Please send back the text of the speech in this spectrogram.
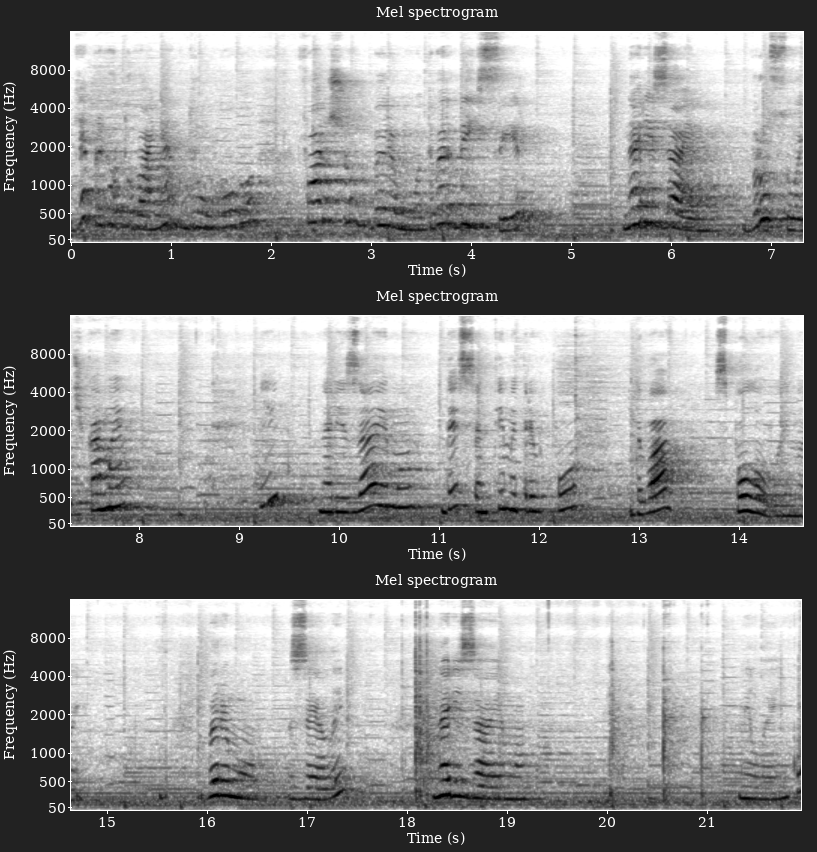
Для приготування другого фаршу беремо твердий сир, нарізаємо брусочками і нарізаємо десь сантиметрів по два з половиною. Беремо зелень, нарізаємо міленько.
